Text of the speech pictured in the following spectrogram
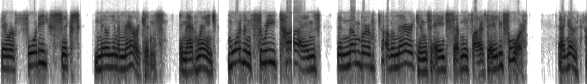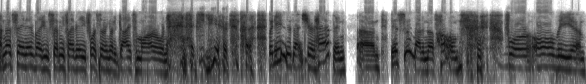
there were 46 million Americans in that range, more than three times the number of Americans aged 75 to 84. Again, I'm not saying everybody who's 75, 84 is suddenly going to die tomorrow or next year, but even if that should happen, um, there's still not enough homes for all the um,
